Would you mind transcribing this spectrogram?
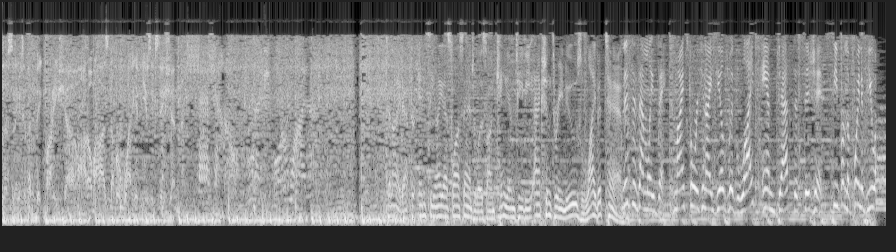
You're listening to The Big Party Show on Omaha's number one hit music station. 94.1. Tonight after NCIS Los Angeles on KMTV Action 3 News live at 10. This is Emily Zink. My story tonight deals with life and death decisions. See from the point of view. You're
